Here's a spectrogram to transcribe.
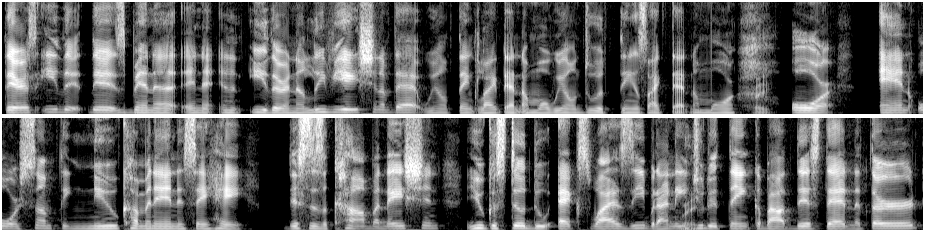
There's either there's been a an, an either an alleviation of that. We don't think like that no more. We don't do things like that no more. Right. Or and or something new coming in and say, hey, this is a combination. You could still do X, Y, Z, but I need Right. you to think about this, that, and the third.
